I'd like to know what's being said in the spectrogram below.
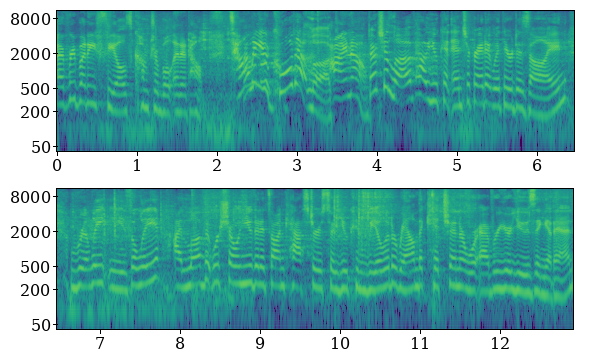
everybody feels comfortable and at home Tell how me how cool that looks. I know. Don't you love how you can integrate it with your design really easily? I love that we're showing you that it's on casters so you can wheel it around the kitchen or wherever you're using it in.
